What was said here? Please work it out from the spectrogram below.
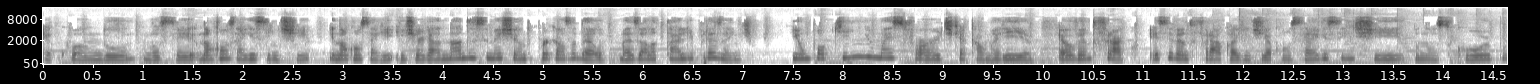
é quando você não consegue sentir e não consegue enxergar nada se mexendo por causa dela, mas ela tá ali presente. E um pouquinho mais forte que a calmaria é o vento fraco. Esse vento fraco a gente já consegue sentir no nosso corpo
